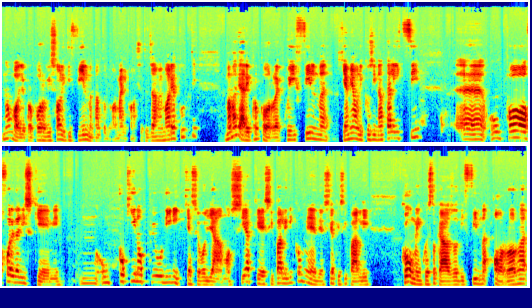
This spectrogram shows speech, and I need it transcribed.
non voglio proporvi i soliti film, tanto ormai li conoscete già a memoria tutti, ma magari proporre quei film, chiamiamoli così, natalizi, eh, un po' fuori dagli schemi, mm, un pochino più di nicchia se vogliamo, sia che si parli di commedie, sia che si parli, come in questo caso, di film horror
